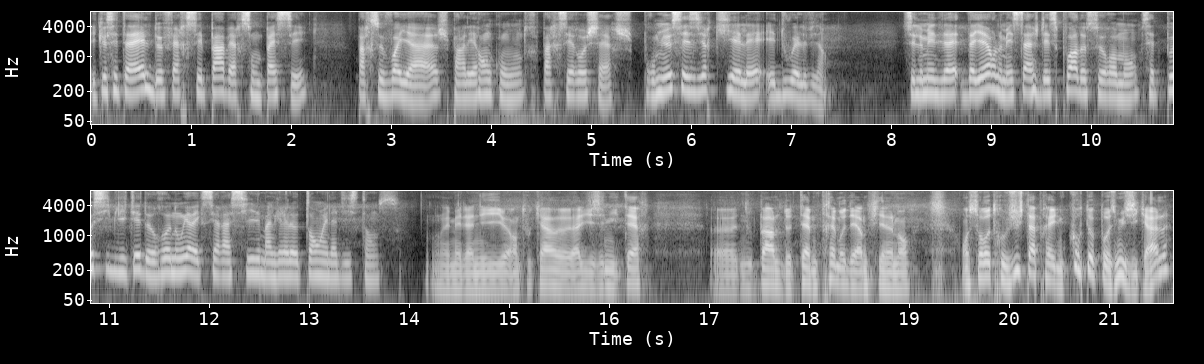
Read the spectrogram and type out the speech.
et que c'est à elle de faire ses pas vers son passé, par ce voyage, par les rencontres, par ses recherches, pour mieux saisir qui elle est et d'où elle vient. C'est d'ailleurs le message d'espoir de ce roman, cette possibilité de renouer avec ses racines malgré le temps et la distance. Oui, Mélanie, en tout cas, euh, Alice Zeniter euh, nous parle de thèmes très modernes finalement. On se retrouve juste après une courte pause musicale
